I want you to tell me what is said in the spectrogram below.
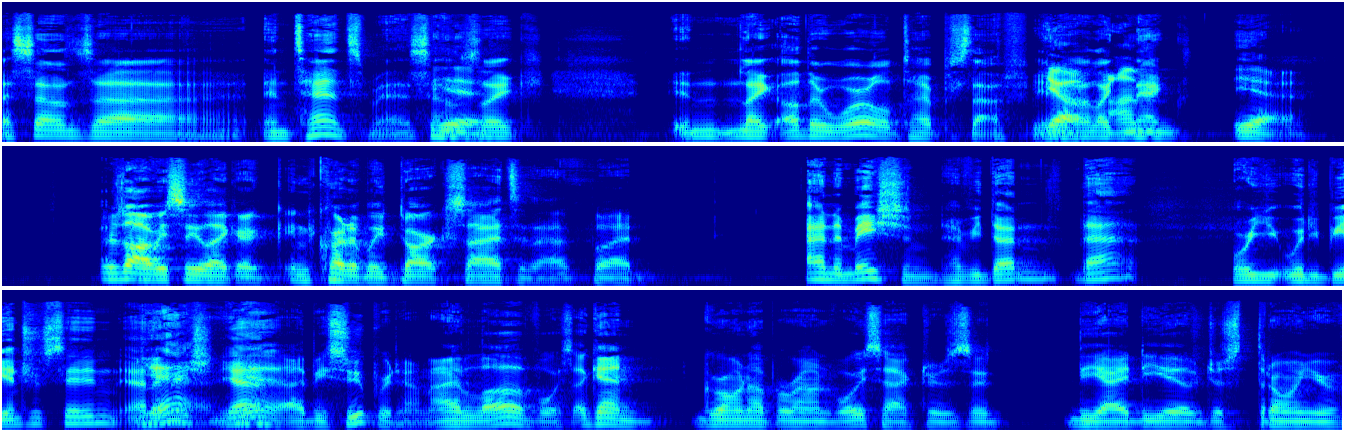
that sounds uh intense, man. It sounds Yeah. like in like other world type of stuff. You Yo, know, like I'm- next yeah there's obviously like an incredibly dark side to that but animation. Have you done that? Or you would you be interested in animation? Yeah, yeah, I'd be super down. I love voice. Again, growing up around voice actors, it the idea of just throwing your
